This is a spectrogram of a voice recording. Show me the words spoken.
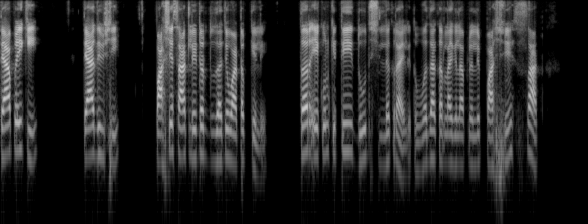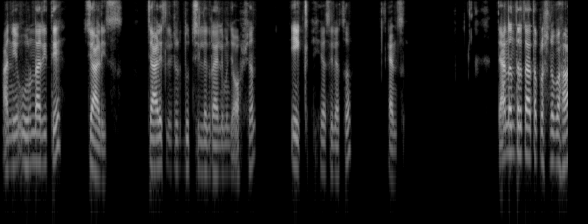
त्यापैकी त्या दिवशी पाचशे साठ लिटर दुधाचे वाटप केले. तर एकूण किती दूध शिल्लक राहिले? तर वजा करायला लागेल आपल्याला पाचशे साठ आणि उरणारी ते चाळीस. चाळीस लिटर दूध शिल्लक राहिले म्हणजे ऑप्शन एक हे असेल याचं अँसर त्यानंतरचा आता प्रश्न पहा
